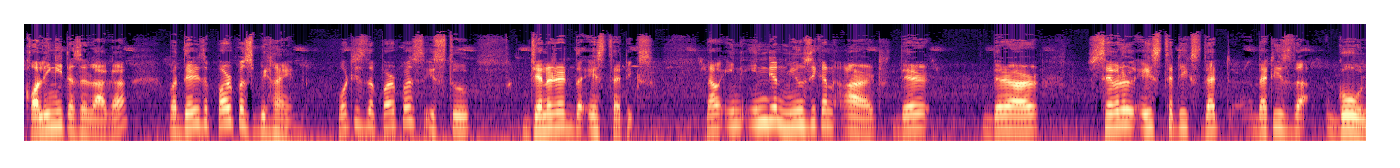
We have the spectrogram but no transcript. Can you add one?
calling it as a raga but there is a purpose behind. What is the purpose? Is to generate the aesthetics. Now in indian music and art there there are several aesthetics that that is the goal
